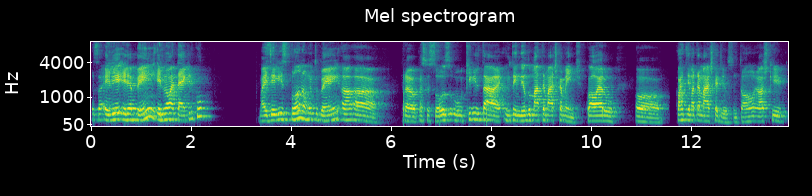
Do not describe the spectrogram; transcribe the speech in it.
ele, ele é bem, ele não é técnico, mas ele explana muito bem a, a para as pessoas o que ele está entendendo matematicamente, qual era o, a parte de matemática disso. Então, eu acho que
